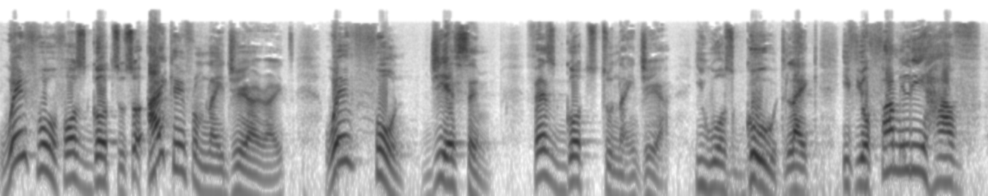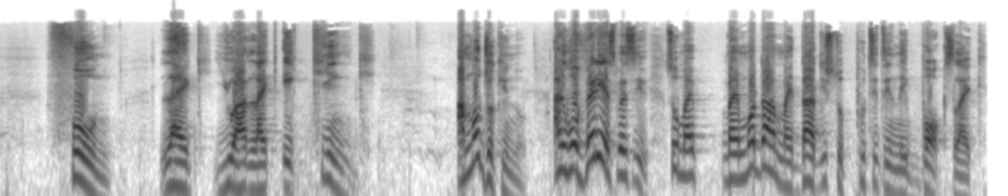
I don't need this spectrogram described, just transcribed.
when phone first got to so I came from Nigeria, right? When phone GSM first got to Nigeria, it was gold. Like if your family have phone, like you are like a king. I'm not joking, no. And it was very expensive. So my my mother and my dad used to put it in a box, like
